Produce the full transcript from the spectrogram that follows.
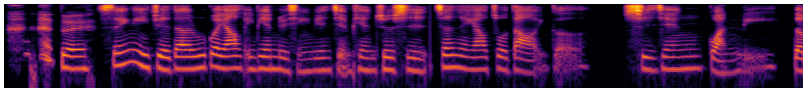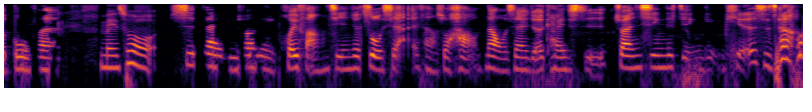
对。所以你觉得，如果要一边旅行一边剪片，就是真的要做到一个时间管理的部分？没错，是在比如说你回房间就坐下来，想说好，那我现在就开始专心的剪影片，是这样吗？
